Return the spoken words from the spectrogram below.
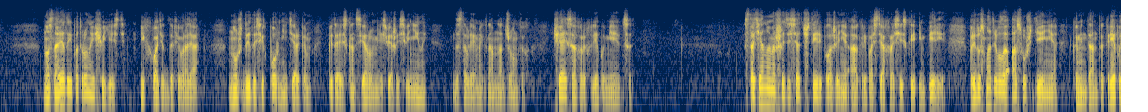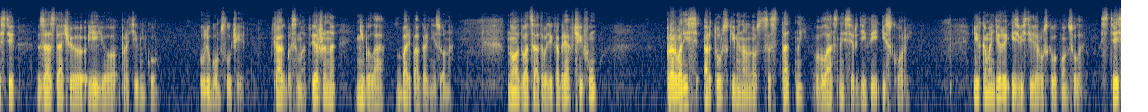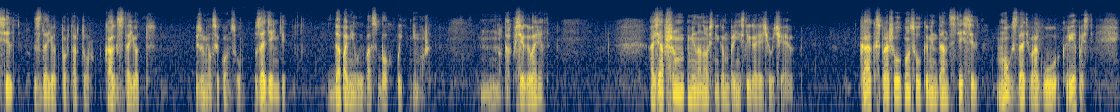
Но снаряды и патроны еще есть. Их хватит до февраля. Нужды до сих пор не терпим, питаясь консервами и свежей свининой, доставляемой к нам на джонках. Чай, сахар и хлеб имеются. Статья номер 64 положения о крепостях Российской империи предусматривала осуждение коменданта крепости за сдачу ее противнику. В любом случае, как бы самоотверженно ни была борьба гарнизона. Но 20 декабря в Чифу прорвались артурские миноносцы статный, властный, сердитый и скорый. Их командиры известили русского консула. Стесель сдает Порт-Артур. «Как сдает?» — изумился консул. «За деньги». «Да помилуй вас, Бог быть не может». «Ну, так все говорят». Озябшим миноносникам принесли горячего чаю. «Как, — спрашивал консул комендант Стесель, — мог сдать врагу крепость,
